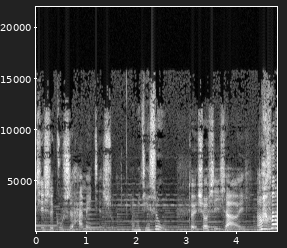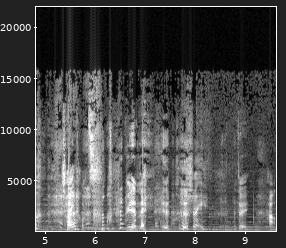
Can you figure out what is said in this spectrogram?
其实故事还没结束，还没结束，对，休息一下而已，喘一口气，有点累，喝水。对，好，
